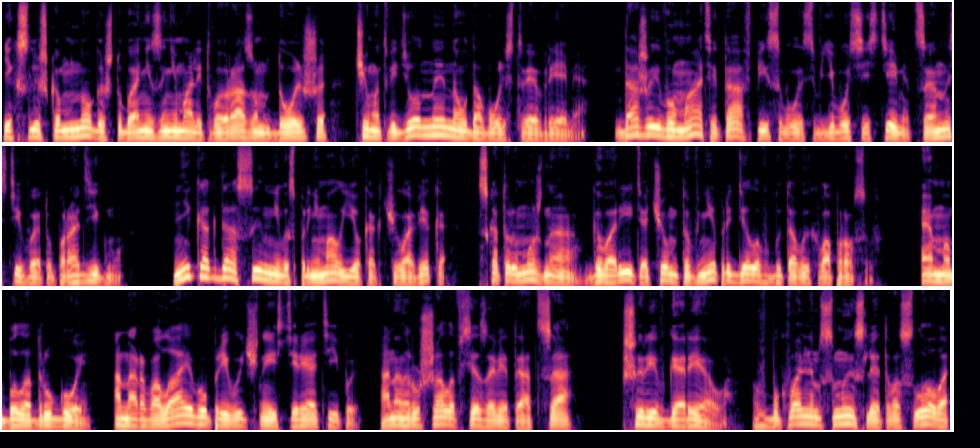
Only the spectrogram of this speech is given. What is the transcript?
Их слишком много, чтобы они занимали твой разум дольше, чем отведенное на удовольствие время. Даже его мать и та вписывалась в его системе ценностей в эту парадигму. Никогда сын не воспринимал ее как человека, с которым можно говорить о чем-то вне пределов бытовых вопросов. Эмма была другой. Она рвала его привычные стереотипы. Она нарушала все заветы отца. Шериф горел, в буквальном смысле этого слова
